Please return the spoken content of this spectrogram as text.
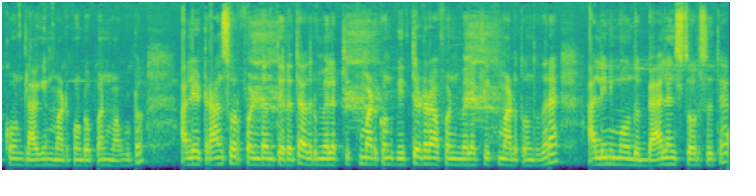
ಅಕೌಂಟ್ ಲಾಗಿನ್ ಮಾಡ್ಕೊಂಡು ಓಪನ್ ಮಾಡಿಬಿಟ್ಟು, ಅಲ್ಲಿ ಟ್ರಾನ್ಸ್ಫರ್ ಫಂಡ್ ಅಂತ ಇರುತ್ತೆ, ಅದ್ರ ಮೇಲೆ ಕ್ಲಿಕ್ ಮಾಡ್ಕೊಂಡು ವಿತ್ ಡ್ರಾ ಫಂಡ್ ಮೇಲೆ ಕ್ಲಿಕ್ ಮಾಡ್ತು ಅಂತಂದರೆ, ಅಲ್ಲಿ ನಿಮ್ಮ ಒಂದು ಬ್ಯಾಲೆನ್ಸ್ ತೋರಿಸುತ್ತೆ,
